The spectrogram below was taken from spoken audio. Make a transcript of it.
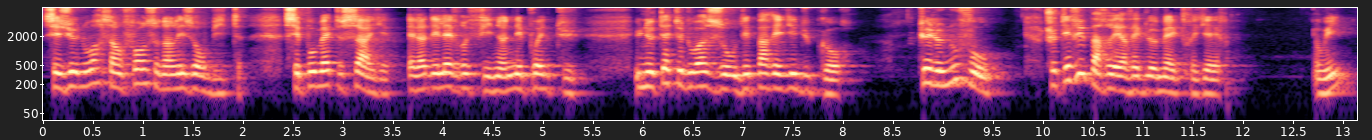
Ses yeux noirs s'enfoncent dans les orbites. Ses pommettes saillent. Elle a des lèvres fines, un nez pointu. Une tête d'oiseau dépareillée du corps. Tu es le nouveau. Je t'ai vu parler avec le maître hier. Oui.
